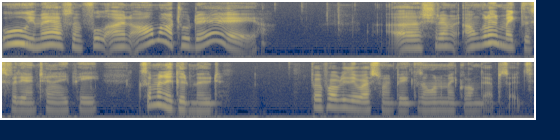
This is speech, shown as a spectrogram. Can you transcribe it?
Ooh, we may have some full iron armor today. Uh, should I? I'm gonna make this video in 1080p because I'm in a good mood. But probably the rest won't be because I want to make longer episodes.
